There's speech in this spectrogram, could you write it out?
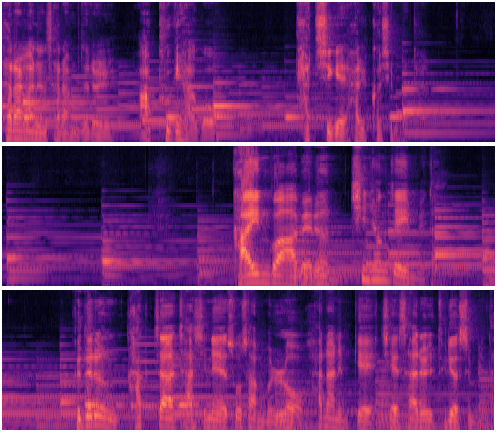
사랑하는 사람들을 아프게 하고 다치게 할 것입니다. 가인과 아벨은 친형제입니다. 그들은 각자 자신의 소산물로 하나님께 제사를 드렸습니다.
